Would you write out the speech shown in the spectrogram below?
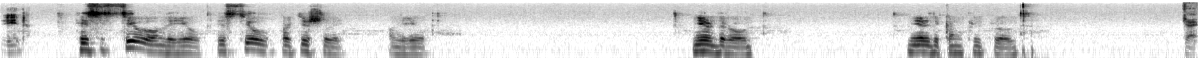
Indeed. He's still on the hill. He's still partially on the hill. Near the road. Near the concrete road. Okay.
